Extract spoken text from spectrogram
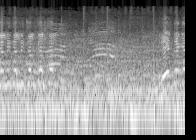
जल्दी जल्दी जल्दी चल चल चल रेस देंगे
